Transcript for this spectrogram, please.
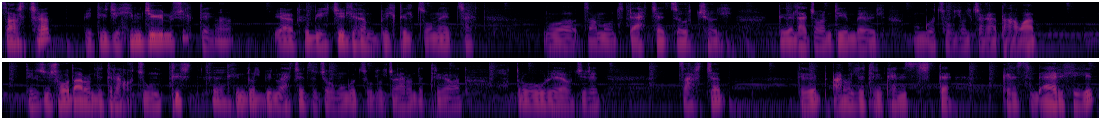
зарчгаад би тэгж хэмжээг нь шүү л дээ. Яг тэгэхээр би хичээлийнхаа бэлтгэл 100-ны цагт нөгөө зам үүдтэй ачаад зөөчөөл тэгэл хажуугаар нь тийм байвал мөнгөө цуглуулж агаад аваад тэр чинь шууд 10 литр авах чинь үнэтэй шүү дээ. Тэгэхэд бол би нөгөө ачаад зөөж байгаа мөнгөө цуглуулж 10 литрийг аваад руу өөрөө явж ирээд зарчаад тэгээд 10 литрийн канистртай канистрэнд айр хийгээд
